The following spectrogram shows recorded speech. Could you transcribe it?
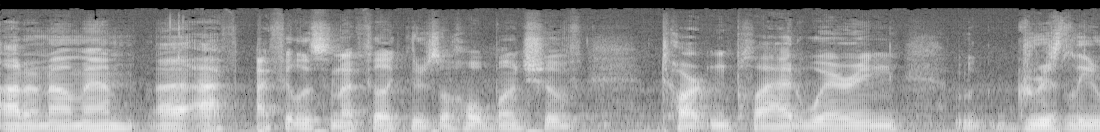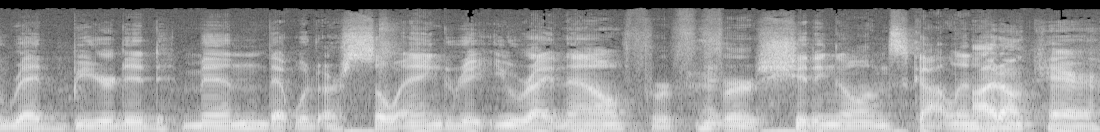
I don't know, man. I, I, I feel listen. I feel like there's a whole bunch of tartan plaid wearing, grizzly red bearded men that would are so angry at you right now for for shitting on Scotland. I don't care.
